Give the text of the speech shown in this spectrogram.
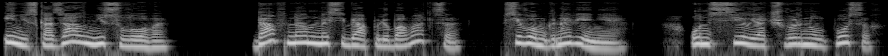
и не сказал ни слова. Дав нам на себя полюбоваться всего мгновения, он с силой отшвырнул посох,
